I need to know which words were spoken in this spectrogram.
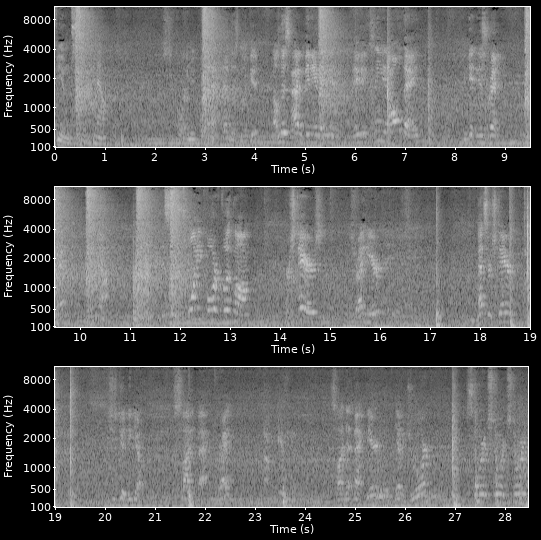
fumes. smell. Let me pull that. That doesn't look good. Now listen, I haven't been here. They've been, they've been cleaning all day and getting this ready. This is 24 foot long. Her stairs is right here. That's her stair. She's good to go. Slide it back, right? Oh. Slide that back there. You have a drawer. Storage, storage, storage.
